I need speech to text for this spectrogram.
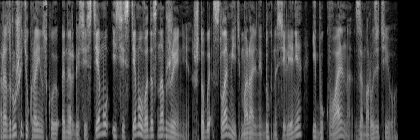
разрушить украинскую энергосистему и систему водоснабжения, чтобы сломить моральный дух населения и буквально заморозить его.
